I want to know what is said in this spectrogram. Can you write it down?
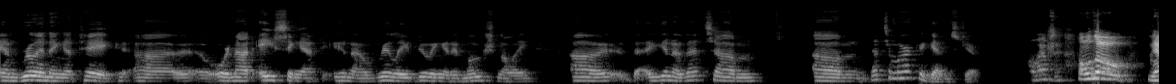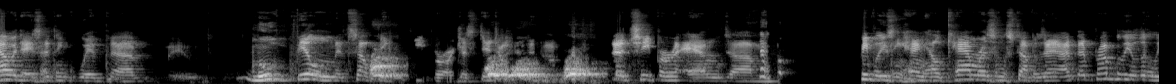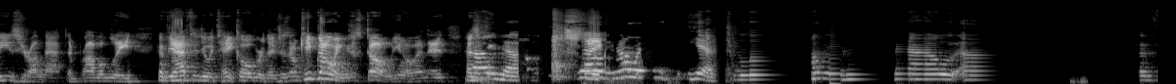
and ruining a take uh, or not acing it, you know, really doing it emotionally, uh, you know, that's um, um, that's a mark against you. Oh, absolutely. Although nowadays, I think with uh, move film itself being cheaper or just digital uh, cheaper and um, people using handheld cameras and stuff they're probably a little easier on that. They're probably if you have to do a takeover they just oh keep going just go you know and as I know. well, now it's, yes now uh,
